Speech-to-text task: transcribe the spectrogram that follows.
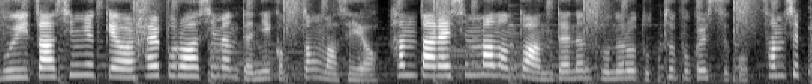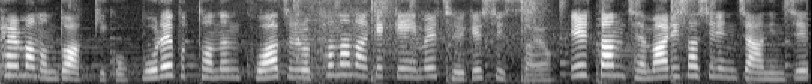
무이자 16개월 할부로 하시면 되니 걱정 마세요. 한 달에 10만원도 안 되는 돈으로 노트북을 쓰고 38만원도 아끼고 모레부터는 고화질로 편안하게 게임을 즐길 수 있어요. 일단 제 말이 사실인지 아닌지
